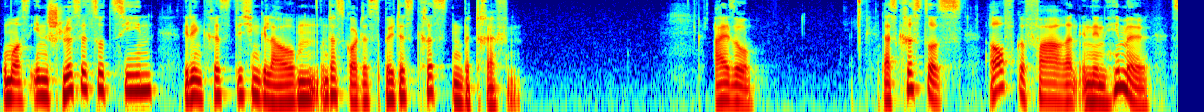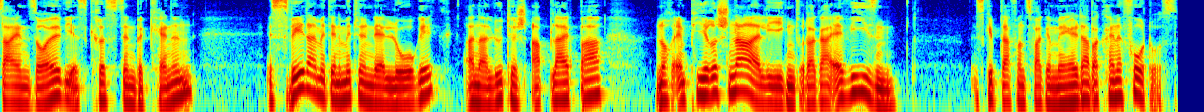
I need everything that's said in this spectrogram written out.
um aus ihnen Schlüsse zu ziehen, die den christlichen Glauben und das Gottesbild des Christen betreffen. Also, dass Christus aufgefahren in den Himmel sein soll, wie es Christen bekennen, ist weder mit den Mitteln der Logik analytisch ableitbar, noch empirisch naheliegend oder gar erwiesen. Es gibt davon zwar Gemälde, aber keine Fotos.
